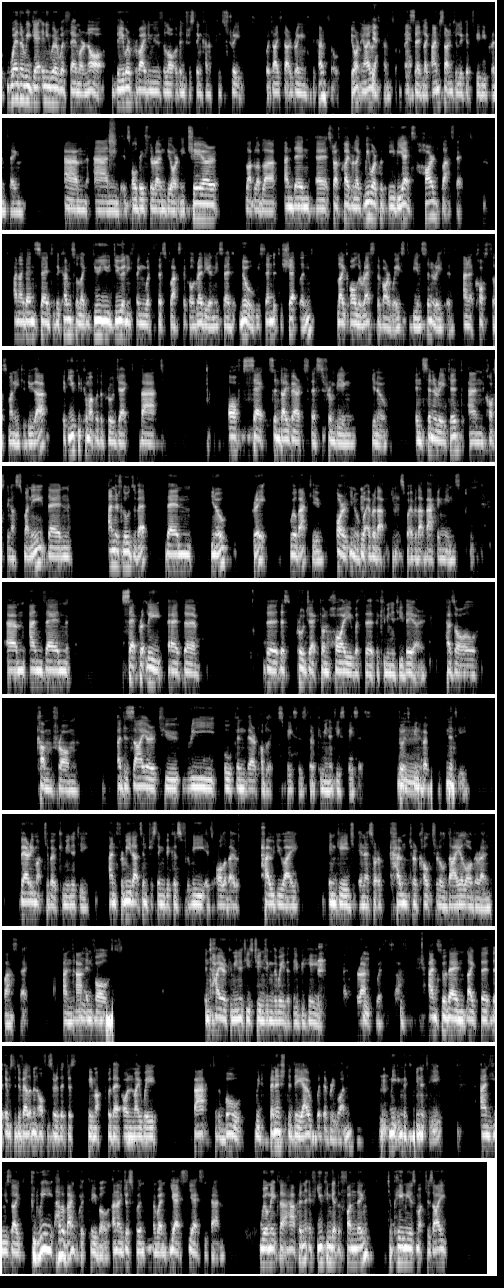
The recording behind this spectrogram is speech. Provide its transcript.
whether we get anywhere with them or not, they were providing me with a lot of interesting kind of constraints, which I started bringing to the council, the Orkney Islands yeah. Council. I said, like, I'm starting to look at 3D printing, um, and it's all based around the Orkney chair blah, blah, blah. And then uh, Strathclyde were like, we work with ABS, hard plastics. And I then said to the council, like, do you do anything with this plastic already? And they said, no, we send it to Shetland, like all the rest of our waste, to be incinerated. And it costs us money to do that. If you could come up with a project that offsets and diverts this from being, you know, incinerated and costing us money, then, and there's loads of it, then, you know, great, we'll back you, or you know hmm. whatever that means, whatever that backing means. Um, and then separately, uh, the the this project on Hoy with the, the community there has all come from a desire to reopen their public spaces, their community spaces. So mm. it's been hmm. about community, very much about community. And for me, that's interesting because for me, it's all about how do I engage in a sort of countercultural dialogue around plastic? And that mm-hmm. involves entire communities changing the way that they behave, interact mm-hmm. with stuff. And so then, like the, the, it was the development officer that just came up with it on my way back to the boat. We'd finished the day out with everyone, mm-hmm. meeting the community, and he was like, "Could we have a banquet table?" And I just went, I went, "Yes, yes, you can." we'll make that happen. If you can get the funding to pay me as much as I,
